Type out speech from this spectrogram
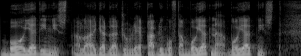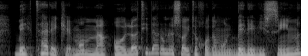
بایدی نیست. حالا اگر در جمله قبلی گفتم باید نه باید نیست. بهتره که ما مقالاتی درون سایت خودمون بنویسیم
